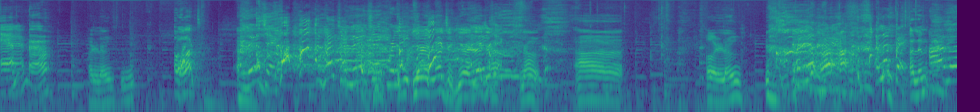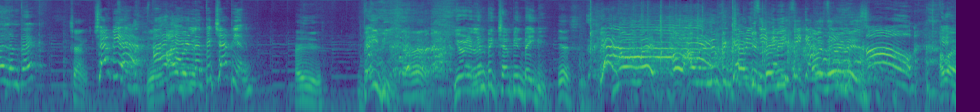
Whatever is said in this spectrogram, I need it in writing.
am Ah. alone. a what? Allergic. Allergic. Allergic. Related. You're allergic. You're allergic. No. Uh, alone. Olympic. Olymp- I'm Olympic. Chang. Champion! Yes. I am an Olympic champion. Hey. Baby. You're an Olympic champion baby. Yes. No way. Oh, I'm an Olympic champion, see, baby. can see, can Oh, there see? it is. Oh! Oh,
